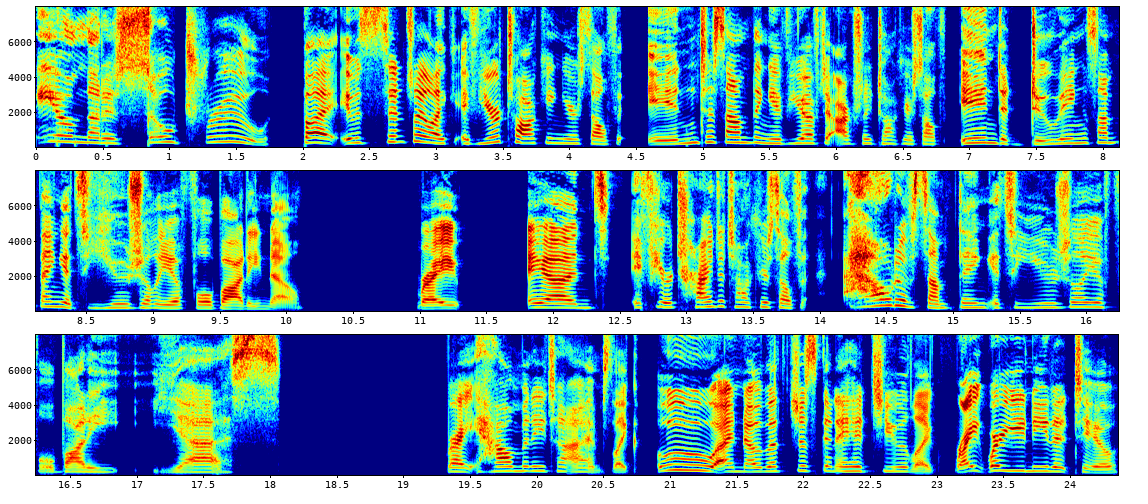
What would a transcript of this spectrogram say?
damn, that is so true. But it was essentially like if you're talking yourself into something, if you have to actually talk yourself into doing something, it's usually a full body no. right? And if you're trying to talk yourself out of something, it's usually a full body yes. Right? How many times, like, ooh, I know that's just going to hit you like right where you need it to.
